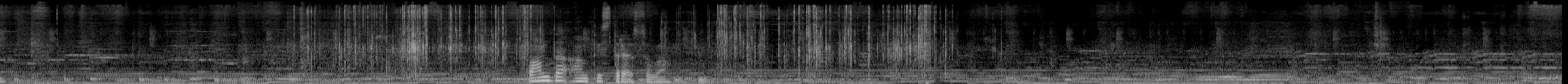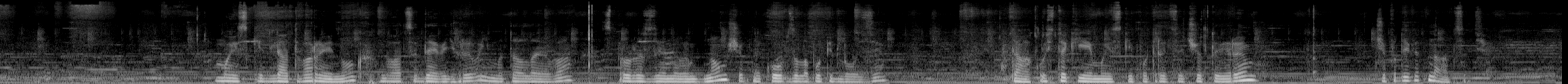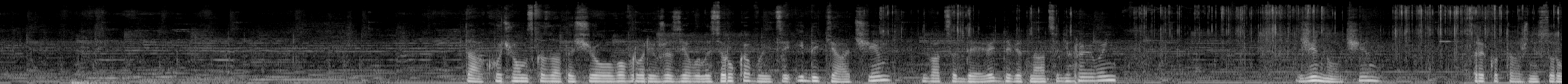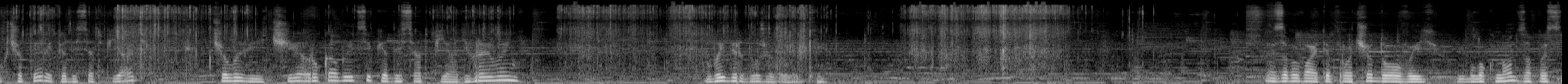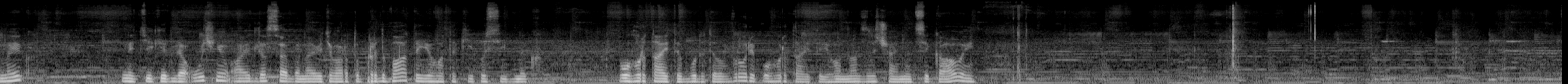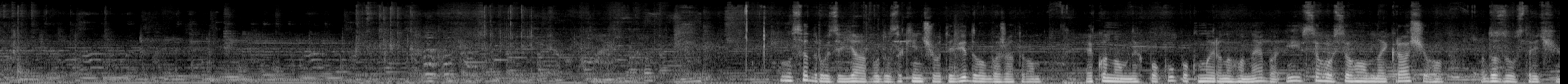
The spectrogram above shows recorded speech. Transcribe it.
Панда антистресова. Миски для тваринок 29 гривень, металева з прорезиновим дном, щоб не ковзала по підлозі. Так, ось такі миски по 34 чи по 19. Так, хочу вам сказати, що в Аврорі вже з'явилися рукавиці і дитячі 29, 19 гривень. Жіночі, трикотажні 44, 55. Чоловічі рукавиці 55 гривень. Вибір дуже великий. Не забувайте про чудовий блокнот, записник. Не тільки для учнів, а й для себе. Навіть варто придбати його такий посібник. Погортайте, будете в Аврорі, погортайте його надзвичайно цікавий. Ну все, друзі, я буду закінчувати відео, бажати вам економних покупок, мирного неба і всього-всього вам найкращого. До зустрічі!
